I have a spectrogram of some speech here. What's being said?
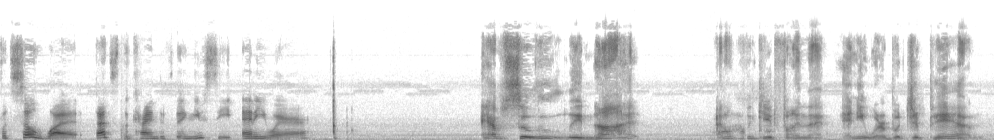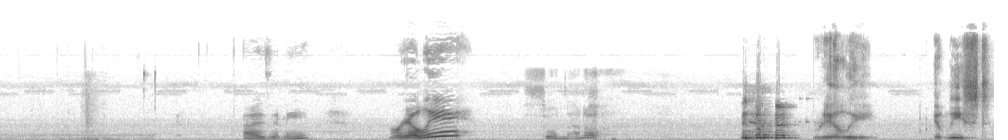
but so what? That's the kind of thing you see anywhere. Absolutely not. I don't think you'd find that anywhere but Japan. Oh, is it me? Really? So Nano. Really? At least,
